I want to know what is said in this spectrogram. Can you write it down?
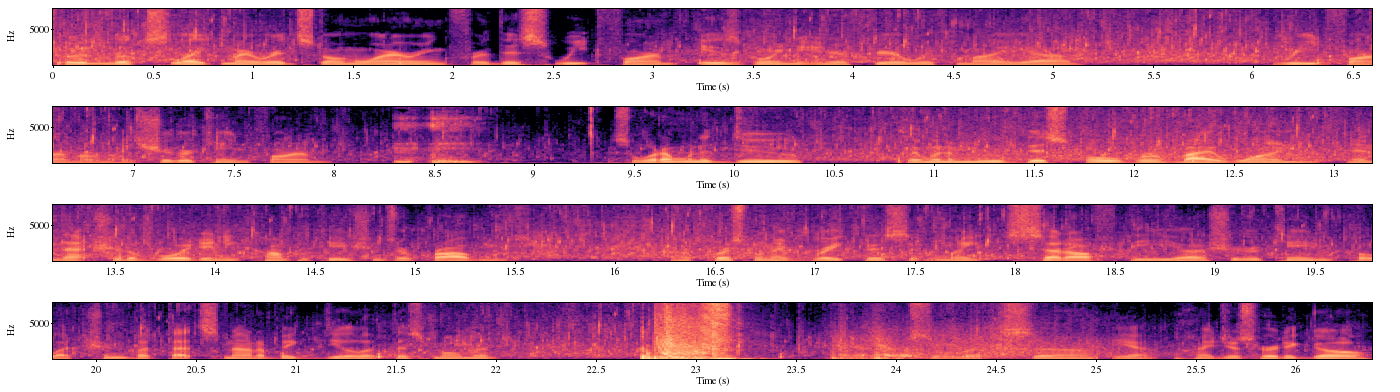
So it like my redstone wiring for this wheat farm is going to interfere with my uh, reed farm or my sugarcane farm. so what I'm going to do is I'm going to move this over by one and that should avoid any complications or problems. And of course when I break this it might set off the uh, sugarcane collection but that's not a big deal at this moment. So let's, uh, yeah, I just heard it go.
